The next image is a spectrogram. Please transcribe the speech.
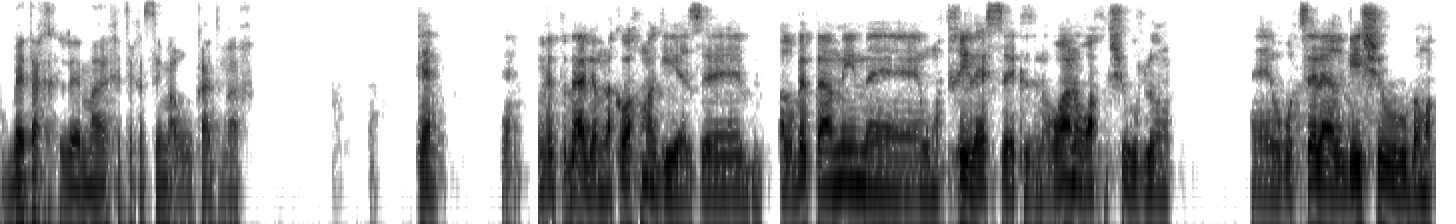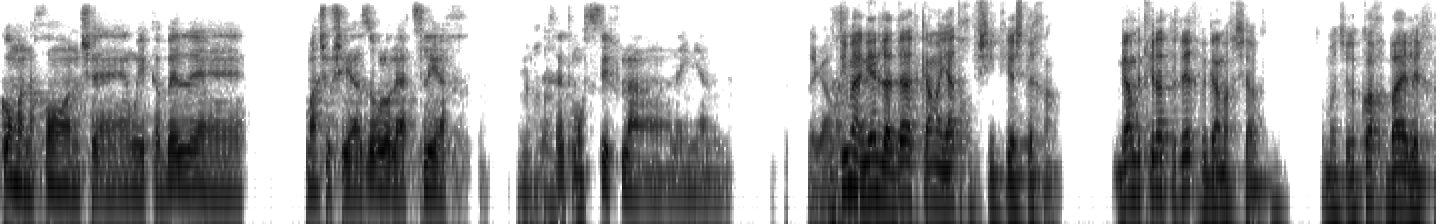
בטח למערכת יחסים ארוכת טווח. כן, כן, ואתה יודע, גם לקוח מגיע, אז uh, הרבה פעמים uh, הוא מתחיל עסק, זה נורא נורא חשוב לו, uh, הוא רוצה להרגיש שהוא במקום הנכון, שהוא יקבל uh, משהו שיעזור לו להצליח. נכון. בהחלט מוסיף לעניין הזה. רגע, אותי מעניין לדעת כמה יד חופשית יש לך, גם בתחילת הדרך וגם עכשיו. זאת אומרת שלקוח בא אליך,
